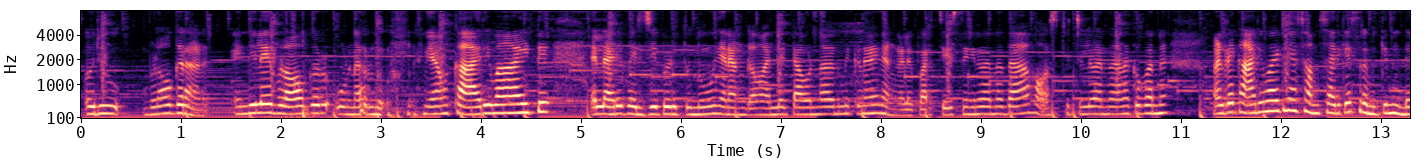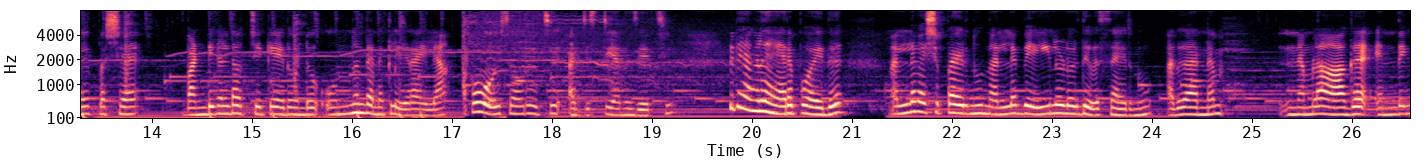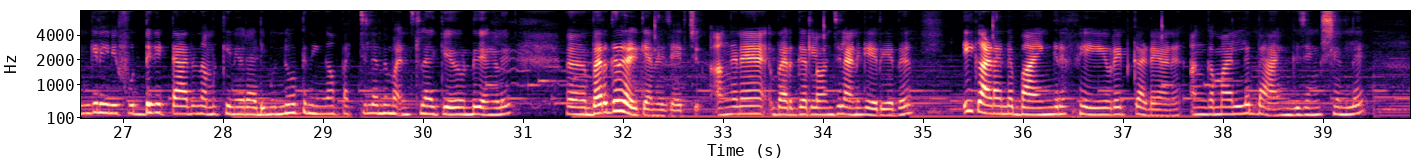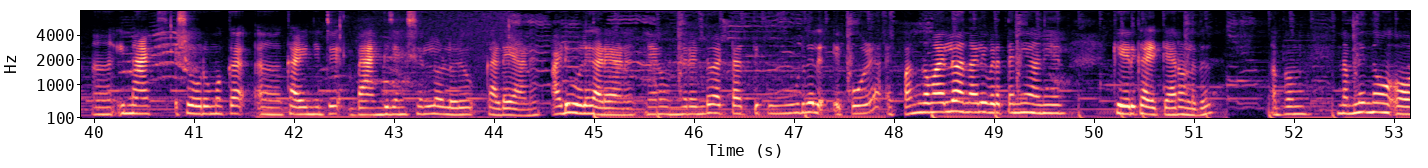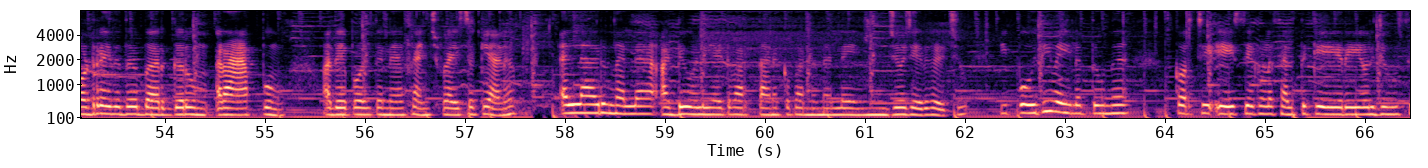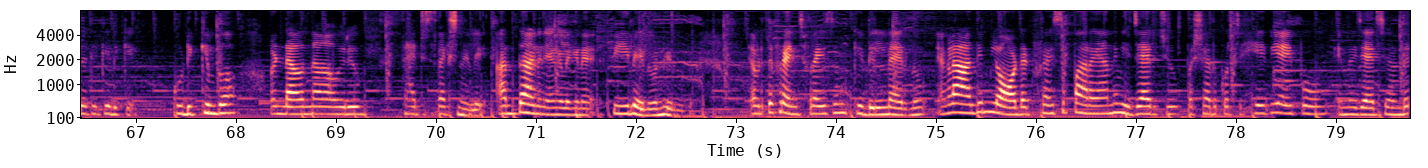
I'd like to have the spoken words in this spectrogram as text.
ഒരു വ്ളോഗറാണ്. എന്നിലെ വ്ളോഗർ ഉണർന്നു. ഞാൻ കാര്യമായിട്ട് എല്ലാവരും പരിചയപ്പെടുത്തുന്നു. ഞാൻ അങ്കമാലി ടൗണിലാണ് നിൽക്കണേ ഞങ്ങൾ പർച്ചേസിങ്ങിന് വന്നതാ ഹോസ്പിറ്റലിൽ വന്നതാന്നൊക്കെ പറഞ്ഞ് വളരെ കാര്യമായിട്ട് ഞാൻ സംസാരിക്കാൻ ശ്രമിക്കുന്നുണ്ട്. പക്ഷേ വണ്ടികളുടെ ഒച്ചയൊക്കെ ആയതുകൊണ്ട് ഒന്നും തന്നെ ക്ലിയർ ആയില്ല. അപ്പോൾ വോയിസ് ഓവർ വെച്ച് അഡ്ജസ്റ്റ് ചെയ്യാമെന്ന് വിചാരിച്ചു. പിന്നെ ഞങ്ങൾ നേരെ പോയത് നല്ല വിശപ്പായിരുന്നു. നല്ല വെയിലുള്ളൊരു ദിവസമായിരുന്നു. അത് കാരണം നമ്മളാകെ എന്തെങ്കിലും ഇനി ഫുഡ് കിട്ടാതെ നമുക്കിനി ഒരു അടി മുന്നോട്ട് നീങ്ങാൻ പറ്റില്ലെന്ന് മനസ്സിലാക്കിയതുകൊണ്ട് ഞങ്ങൾ ബർഗർ കഴിക്കാമെന്ന് വിചാരിച്ചു. അങ്ങനെ ബർഗർ ലോഞ്ചിലാണ് കയറിയത്. ഈ കട എന്റെ ഭയങ്കര ഫേവറേറ്റ് കടയാണ്. അങ്കമാലിലെ ബാങ്ക് ജംഗ്ഷനിൽ ഈ മാക്സ് ഷോറൂമൊക്കെ കഴിഞ്ഞിട്ട് ബാങ്ക് ജംഗ്ഷനിലുള്ളൊരു കടയാണ്. അടിപൊളി കടയാണ്. ഞാൻ ഒന്ന് രണ്ട് വട്ടത്തിൽ കൂടുതൽ എപ്പോഴും എപ്പം അങ്കമാലിൽ വന്നാലും ഇവിടെ തന്നെയാണ് ഞാൻ കയറി കഴിക്കാറുള്ളത്. അപ്പം നമ്മളിന്ന് ഓർഡർ ചെയ്തത് ബർഗറും റാപ്പും അതേപോലെ തന്നെ ഫ്രഞ്ച് ഫ്രൈസൊക്കെയാണ് എല്ലാവരും നല്ല അടിപൊളിയായിട്ട് വർത്താനൊക്കെ പറഞ്ഞ് നല്ല എൻജോയ് ചെയ്ത് കഴിച്ചു. ഇപ്പോൾ ഒരു വെയിലത്തുനിന്ന് കുറച്ച് എ സി ഒക്കെ ഉള്ള സ്ഥലത്ത് കയറി ഒരു ജ്യൂസൊക്കെ കിടിക്കും കുടിക്കുമ്പോൾ ഉണ്ടാകുന്ന ആ ഒരു സാറ്റിസ്ഫാക്ഷൻ ഇല്ലേ? അതാണ് ഞങ്ങളിങ്ങനെ ഫീൽ ചെയ്തുകൊണ്ടിരുന്നത്. അവിടുത്തെ ഫ്രഞ്ച് ഫ്രൈസും കിഡിലിനായിരുന്നു ഞങ്ങൾ ആദ്യം ലോഡഡ് ഫ്രൈസ് പറയാമെന്ന് വിചാരിച്ചു. പക്ഷെ അത് കുറച്ച് ഹെവി ആയി പോകും എന്ന് വിചാരിച്ചുകൊണ്ട്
